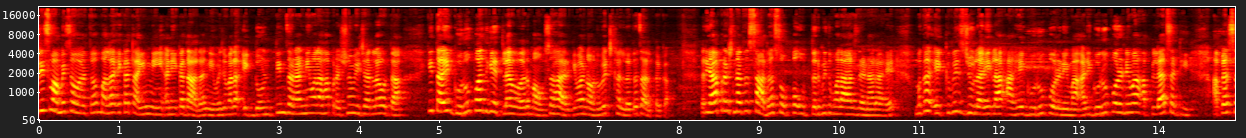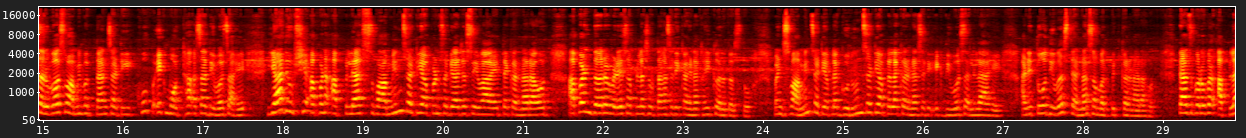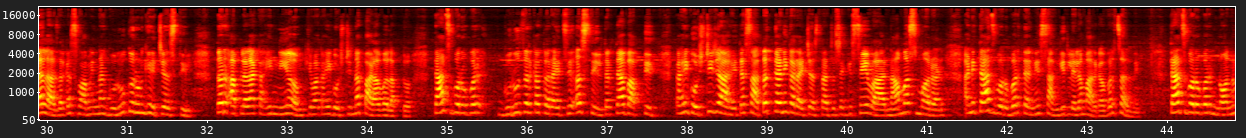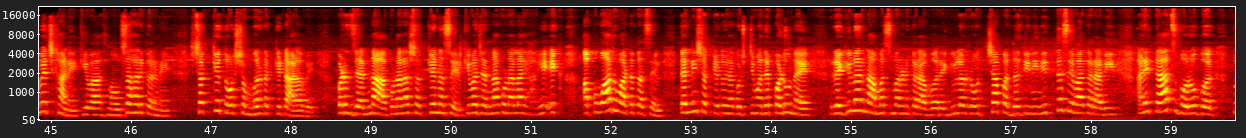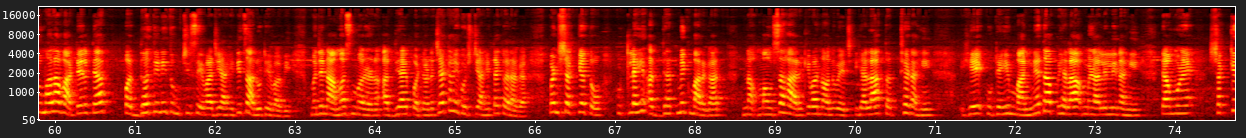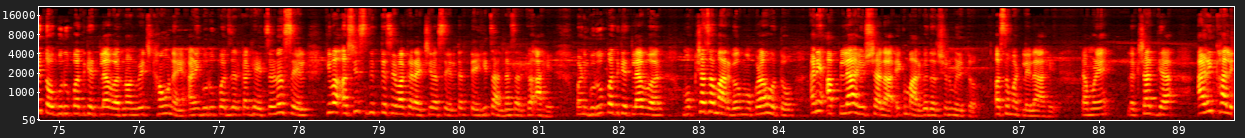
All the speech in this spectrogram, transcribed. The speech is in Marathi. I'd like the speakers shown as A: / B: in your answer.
A: श्री स्वामी समर्थ मला एका ताईंनी आणि एका दादांनी म्हणजे मला एक दोन तीन जणांनी मला हा प्रश्न विचारला होता की ताई गुरुपद घेतल्यावर मांसाहार किंवा नॉनव्हेज खाल्लं तर चालतं का? तर या प्रश्नाचं साधं सोपं उत्तर मी तुम्हाला आज देणार आहे. बघा एकवीस जुलैला आहे गुरुपौर्णिमा आणि गुरुपौर्णिमा आपल्यासाठी आपल्या सर्व स्वामी भक्तांसाठी खूप एक मोठा असा दिवस आहे. या दिवशी आपण आपल्या स्वामींसाठी आपण सगळ्या ज्या सेवा आहेत त्या करणार आहोत. आपण दरवेळेस आपल्या स्वतःसाठी काही ना काही करत असतो. पण स्वामींसाठी आपल्या गुरूंसाठी आपल्याला करण्यासाठी एक दिवस आलेला आहे आणि तो दिवस त्यांना समर्पित करणार आहोत. त्याचबरोबर आपल्याला जर का स्वामींना गुरु करून घ्यायचे असतील तर आपल्याला काही नियम किंवा काही गोष्टींना पाळावं लागतं. त्याचबरोबर गुरु जर का करायचे असतील तर त्या बाबतीत काही गोष्टी ज्या आहेत त्या सातत्याने करायच्या असतात जसे की सेवा नामस्मरण आणि त्याचबरोबर त्यांनी सांगितलेल्या मार्गावर चालणे. त्याचबरोबर नॉनव्हेज खाणे किंवा मांसाहार करणे शक्यतो शंभर टक्के टाळावे. पण ज्यांना कोणाला शक्य नसेल किंवा ज्यांना कोणाला हे एक अपवाद वाटत असेल त्यांनी शक्यतो ह्या गोष्टीमध्ये पडू नये. रेग्युलर नामस्मरण करावं रेग्युलर रोजच्या पद्धतीने नित्यसेवा करावी आणि त्याचबरोबर तुम्हाला वाटेल त्या पद्धतीने तुमची सेवा जी आहे ती चालू ठेवावी. म्हणजे नामस्मरण अध्याय पठण ज्या काही गोष्टी आहेत त्या कराव्या. पण शक्यतो कुठल्याही आध्यात्मिक मार्गात न मांसाहार किंवा नॉनव्हेज ह्याला तथ्य नाही हे कुठेही मान्यता ह्याला मिळालेली नाही. त्यामुळे शक्यतो गुरुपद घेतल्यावर नॉनव्हेज खाऊ नये. आणि गुरुपद जर का घ्यायचं नसेल किंवा अशीच नित्यसेवा करायची असेल तर तेही चालण्यासारखं आहे. पण गुरुपद घेतल्यावर मोक्षाचा मार्ग मोकळा होतो आणि आपल्या आयुष्याला एक मार्गदर्शन मिळतं असं म्हटलेलं आहे. त्यामुळे लक्षात घ्या. आणि खाली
